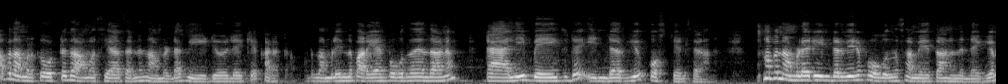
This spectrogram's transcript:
അപ്പോൾ നമുക്ക് ഒട്ട് താമസിയാതെ തന്നെ നമ്മുടെ വീഡിയോയിലേക്ക് കടക്കാം. അപ്പോൾ നമ്മൾ ഇന്ന് പറയാൻ പോകുന്നത് എന്താണ്? ടാലി ബേസ്ഡ് ഇന്റർവ്യൂ ക്വസ്റ്റ്യൻസിനാണ് അപ്പോൾ ഒരു ഇന്റർവ്യൂവിന് പോകുന്ന സമയത്താണെന്നുണ്ടെങ്കിൽ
